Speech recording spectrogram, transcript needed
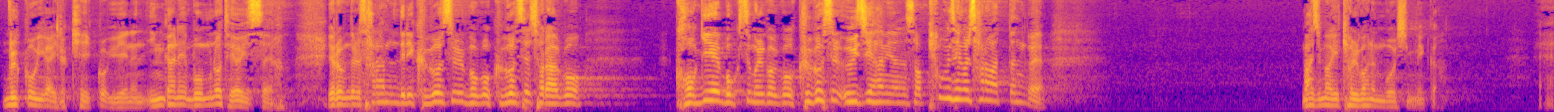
물고기가 이렇게 있고 위에는 인간의 몸으로 되어 있어요. 여러분들 사람들이 그것을 보고 그것에 절하고 거기에 목숨을 걸고 그것을 의지하면서 평생을 살아왔던 거예요. 마지막에 결과는 무엇입니까? 예,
